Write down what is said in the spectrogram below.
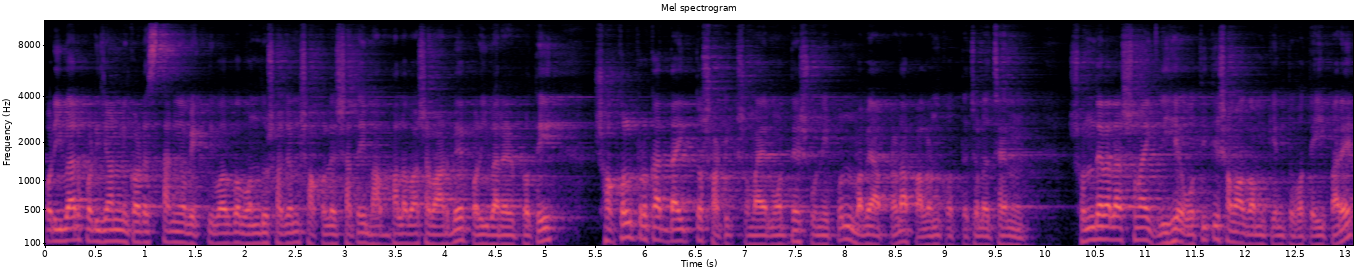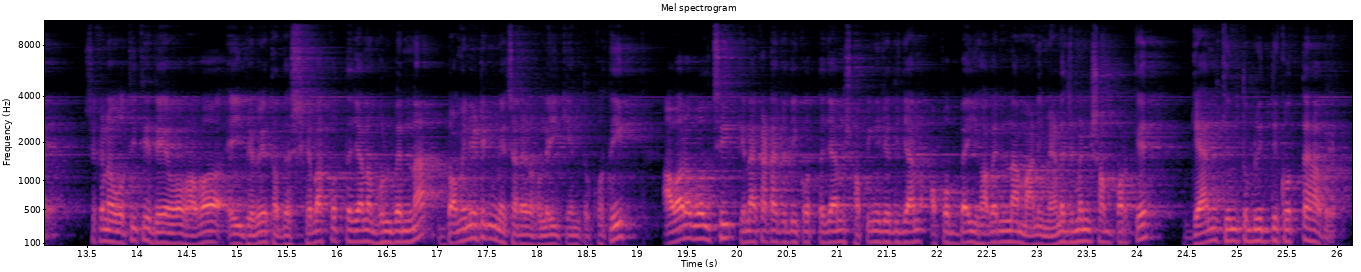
পরিবার, পরিজন নিকটে স্থানীয় ব্যক্তিবর্গ, বন্ধু, স্বজন সকলের সাথেই ভাব, ভালোবাসা বাড়বে। পরিবারের প্রতি সকল প্রকার দায়িত্ব সঠিক সময়ের মধ্যে সুনিপুণভাবে আপনারা পালন করতে চলেছেন। সন্ধেবেলার সময় গৃহে অতিথি সমাগম কিন্তু হতেই পারে। সেখানে অতিথি দেব, ভাবা, এই ভেবে তাদের সেবা করতে যেন ভুলবেন না। ডমিনেটিং নেচারের হলেই কিন্তু ক্ষতি। আবারও বলছি, কেনাকাটা যদি করতে যান শপিংয়ে যদি যান, অপব্যয়ী হবেন না। মানি ম্যানেজমেন্ট সম্পর্কে জ্ঞান কিন্তু বৃদ্ধি করতে হবে।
